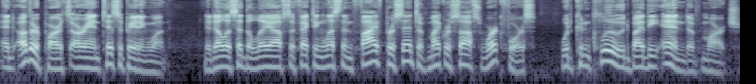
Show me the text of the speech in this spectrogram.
and other parts are anticipating one. Nadella said the layoffs affecting less than 5% of Microsoft's workforce would conclude by the end of March.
